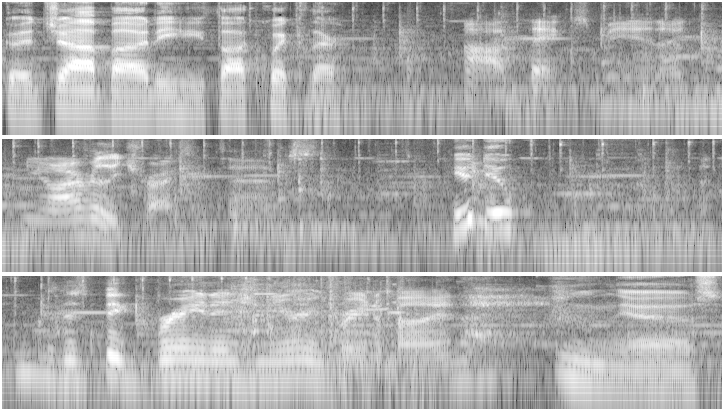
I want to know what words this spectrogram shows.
Good job, buddy. You thought quick there. Aw, thanks, man. I, you know, I really try sometimes. You do. This big brain engineering brain of mine. Mm, yes.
